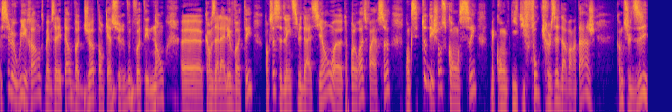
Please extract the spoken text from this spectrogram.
si le oui rentre, ben, vous allez perdre votre job, donc assurez-vous de voter non euh, quand vous allez aller voter. Donc ça, c'est de l'intimidation. Euh, T'as pas le droit de faire ça. Donc c'est toutes des choses qu'on sait, mais qu'on il faut creuser davantage. Comme tu le dis,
